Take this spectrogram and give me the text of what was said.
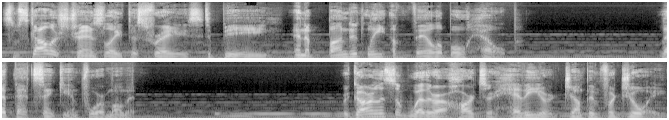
Some scholars translate this phrase to be an abundantly available help. Let that sink in for a moment. Regardless of whether our hearts are heavy or jumping for joy,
